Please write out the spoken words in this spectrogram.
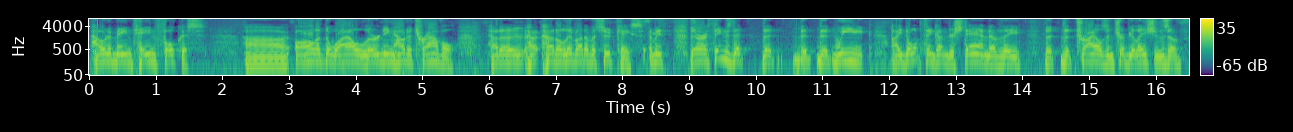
how to maintain focus, uh, all at the while learning how to travel, how to how, to live out of a suitcase. I mean, there are things that that that that we I don't think understand of the the, the trials and tribulations of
